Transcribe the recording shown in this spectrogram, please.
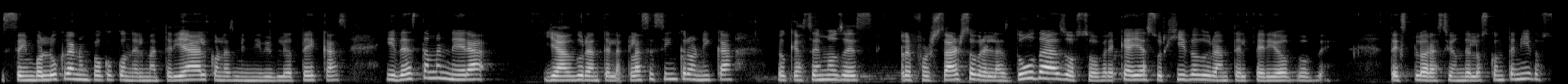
se involucran un poco con el material, con las mini bibliotecas y de esta manera ya durante la clase sincrónica lo que hacemos es reforzar sobre las dudas o sobre que haya surgido durante el periodo de exploración de los contenidos.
